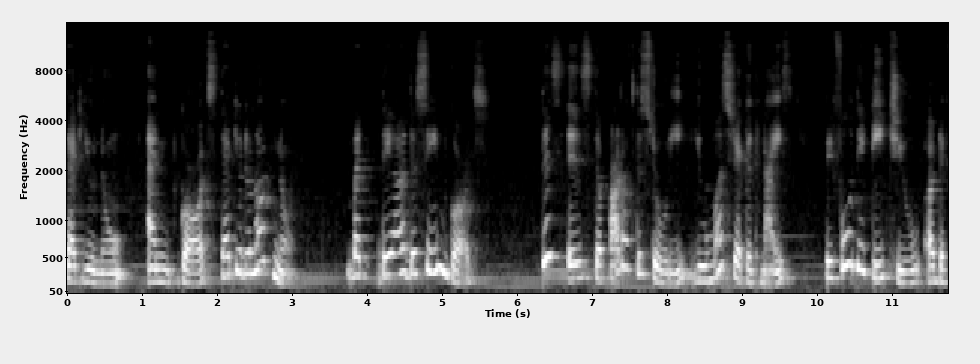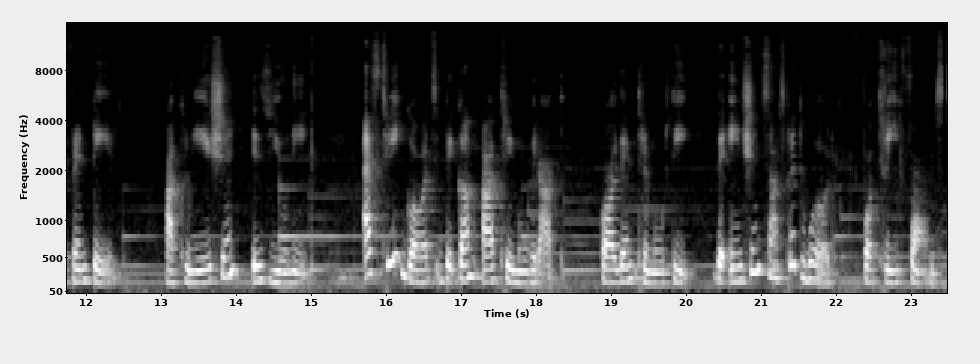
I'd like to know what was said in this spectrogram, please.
that you know and gods that you do not know, but they are the same gods. This is the part of the story you must recognize before they teach you a different tale. Our creation is unique. As three gods become our triumvirate, call them Trimurti, the ancient Sanskrit word for three forms.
